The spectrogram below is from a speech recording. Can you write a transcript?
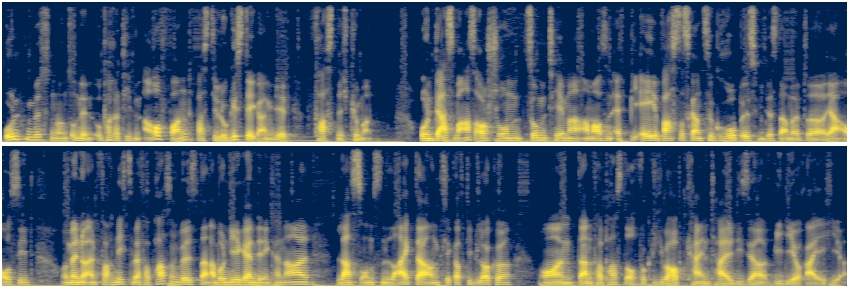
und müssen uns um den operativen Aufwand, was die Logistik angeht, fast nicht kümmern. Und das war es auch schon zum Thema Amazon FBA, was das Ganze grob ist, wie das damit äh, ja, aussieht. Und wenn du einfach nichts mehr verpassen willst, dann abonniere gerne den Kanal, lass uns ein Like da und klick auf die Glocke und dann verpasst du auch wirklich überhaupt keinen Teil dieser Videoreihe hier.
